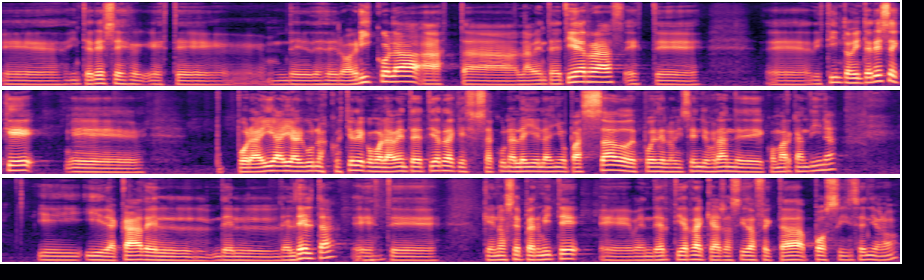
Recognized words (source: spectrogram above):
eh, intereses este, desde lo agrícola hasta la venta de tierras, este, eh, distintos intereses que por ahí hay algunas cuestiones como la venta de tierra que se sacó una ley el año pasado después de los incendios grandes de Comarca Andina y, de acá del, Delta, este, que no se permite eh, vender tierra que haya sido afectada post incendio, ¿no?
